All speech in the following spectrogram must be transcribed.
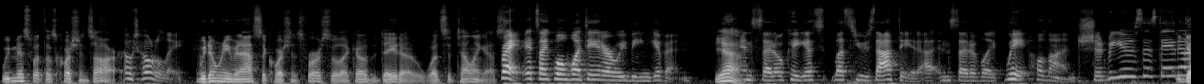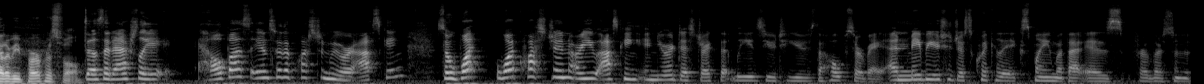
we miss what those questions are. Oh, totally. We don't even ask the questions first. We're like, oh, the data, what's it telling us? Right. It's like, well, what data are we being given? Yeah. Instead, okay, yes, let's use that data instead of like, wait, hold on, should we use this data? you got to be purposeful. Does it actually help us answer the question we were asking? So, what what question are you asking in your district that leads you to use the Hope Survey? And maybe you should just quickly explain what that is for listen,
